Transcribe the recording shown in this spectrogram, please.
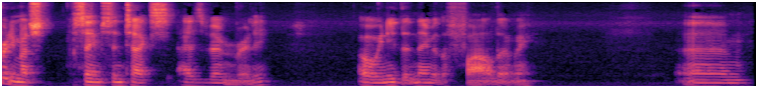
pretty much the same syntax as Vim really. Oh, we need the name of the file, don't we? Um,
